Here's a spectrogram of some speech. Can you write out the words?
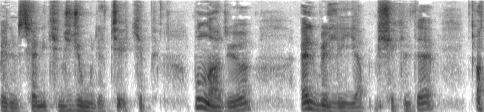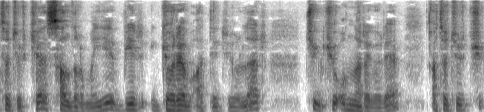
benimseyen ikinci cumhuriyetçi ekip. Bunlar diyor el birliği yapmış şekilde Atatürk'e saldırmayı bir görev addediyorlar. Çünkü onlara göre Atatürk e,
